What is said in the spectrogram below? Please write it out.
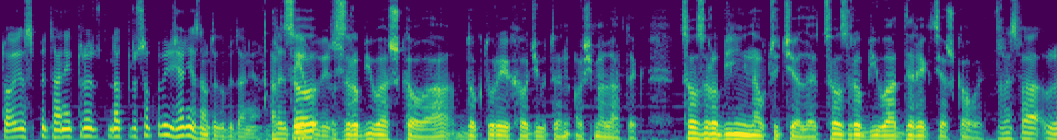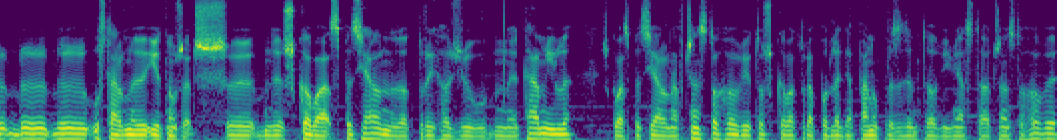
to jest pytanie, które, na które trzeba odpowiedzieć. Ja nie znam tego pytania. A co zrobiła szkoła, do której chodził ten ośmiolatek? Co zrobili nauczyciele? Co zrobiła dyrekcja szkoły? Proszę Państwa, ustalmy jedną rzecz. Szkoła specjalna, do której chodził Kamil, szkoła specjalna w Częstochowie, to szkoła, która podlega panu prezydentowi miasta Częstochowy.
